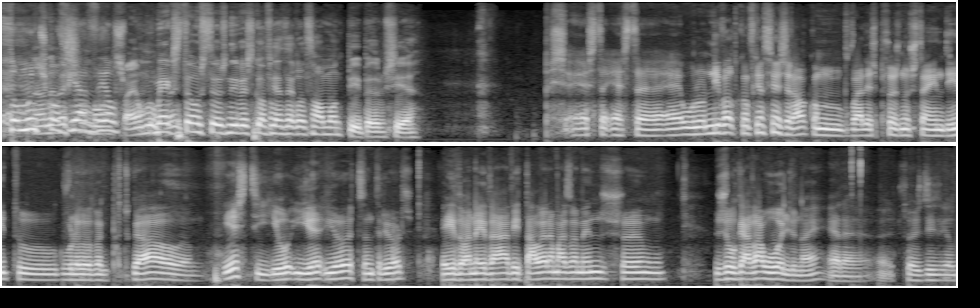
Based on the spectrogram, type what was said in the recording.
Estou muito Não, não, desconfiado bons, deles. pá, é um Como é que estão os teus níveis de confiança em relação ao Monte Pio, Pedro Mexia? Pois, Esta, esta, é o nível de confiança em geral, como várias pessoas nos têm dito, o Governador do Banco de Portugal, este e, e, e outros anteriores, a idoneidade e tal era mais ou menos hum, julgada ao olho, não é? Era, as pessoas diziam,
